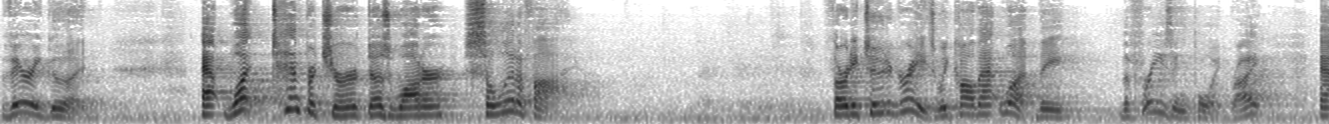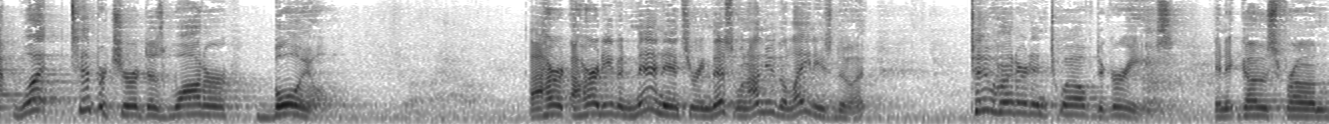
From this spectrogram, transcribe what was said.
very good. At what temperature does water solidify? 32 degrees. We call that what? The, the freezing point, right? At what temperature does water boil? I heard, I heard even men answering this one. I knew the ladies knew it. 212 degrees. And it goes from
